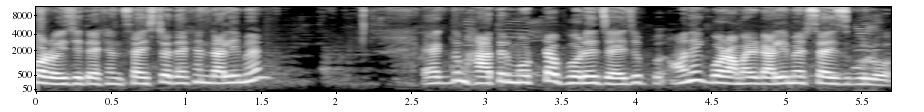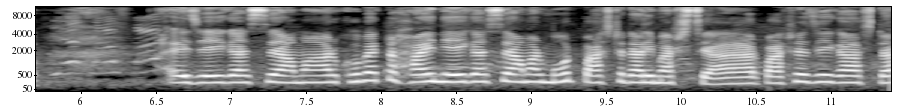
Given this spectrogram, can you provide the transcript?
বড়। এই যে দেখেন, সাইজটা দেখেন ডালিমের। একদম হাতের মোটটা ভরে যায়। যে অনেক বড় আমার ডালিমের সাইজগুলো। এই যে এই গাছে আমার খুব একটা হয়নি, এই গাছে আমার মোট পাঁচটা ডালিম আসছে। আর পাশের যে গাছটা,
